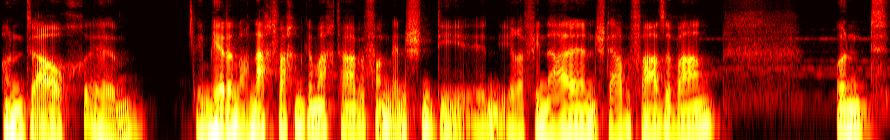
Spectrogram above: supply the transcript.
und auch äh, mehr dann noch Nachtwachen gemacht habe von Menschen, die in ihrer finalen Sterbephase waren. Und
